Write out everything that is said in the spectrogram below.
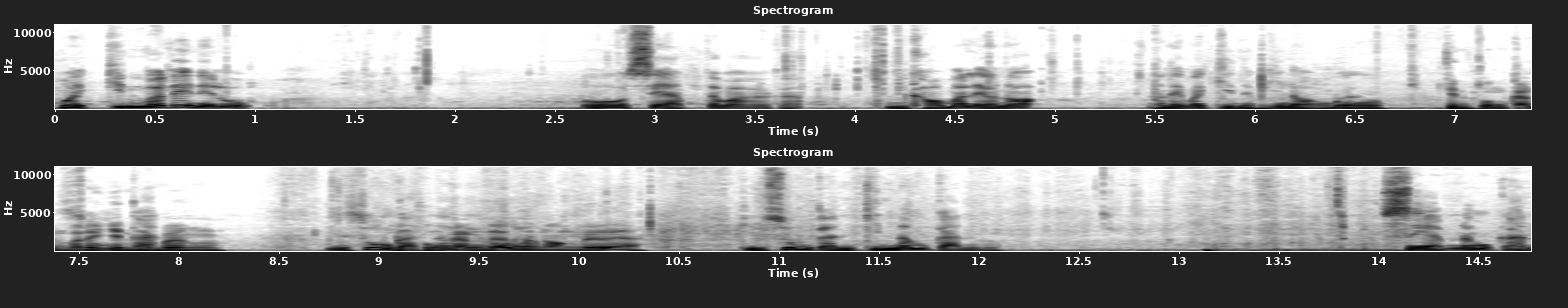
ห่วยกินเบิดเลยนี่ลูก โอ้แสบแต่ว่าก็กินเขามาแล้วเนาะอะไรมากินให้พี่น้องเบิง กินซุ่มกันบ่ได้กินซุ่มกัให้นเบิ่งกินซุ่มกันซุ่มกันเด้อพี่น้องเด้อกินซุ่มกันกินน้ำกันแสบน้ำกัน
